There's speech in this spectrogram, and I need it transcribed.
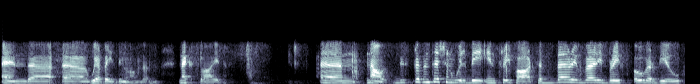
And uh, uh, we are based in London. Next slide. Um, now, this presentation will be in three parts. A very, very brief overview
